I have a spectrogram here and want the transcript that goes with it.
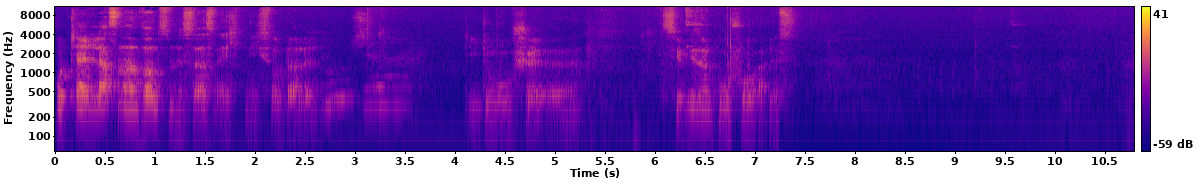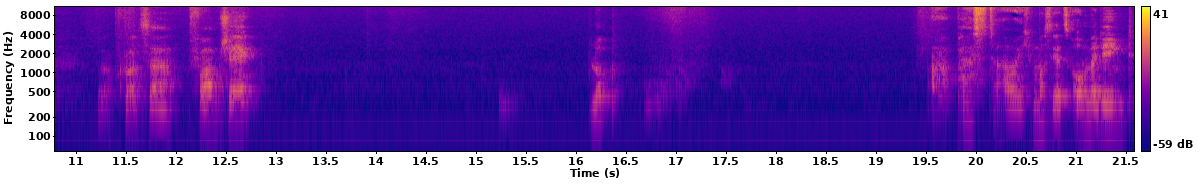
Hotel lassen, ansonsten ist das echt nicht so dolle. Dusche. Die Dusche. äh, Ist hier wie so ein UFO alles. So, kurzer Formcheck. Blub. Ah, passt, aber ich muss jetzt unbedingt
